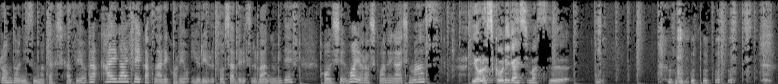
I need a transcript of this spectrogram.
ロンドンに住む私和代が海外生活のあれこれをゆるゆるとおしゃべりする番組です。今週もよろしくお願いします。よろしくお願いします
